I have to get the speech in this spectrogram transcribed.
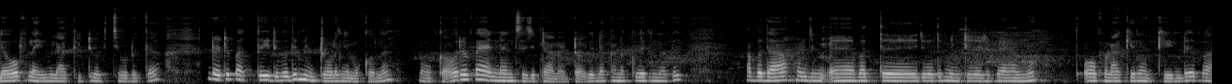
ലോ ഫ്ലെയിമിലാക്കിയിട്ട് വെച്ച് കൊടുക്കുക. എന്നിട്ട് ഒരു പത്ത് ഇരുപത് മിനിറ്റോളം നമുക്കൊന്ന് നോക്കാം. ഓരോ പാനിനനുസരിച്ചിട്ടാണ് കേട്ടോ ഇതിന്റെ കണക്ക് വരുന്നത്. അപ്പോൾ ഇതാ അഞ്ച് പത്ത് ഇരുപത് മിനിറ്റ് കഴിയുമ്പോഴാണ് ഓപ്പണാക്കി നോക്കിയിട്ടുണ്ട്. അപ്പോൾ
